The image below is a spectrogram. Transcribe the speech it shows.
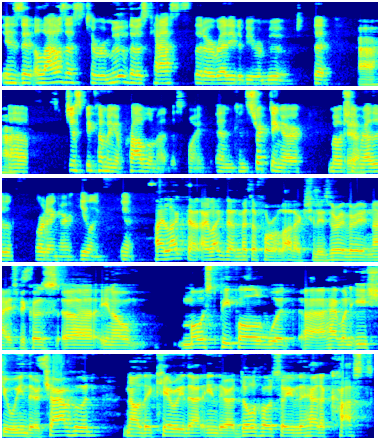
is it allows us to remove those casts that are ready to be removed. That uh-huh. uh, just becoming a problem at this point and constricting our motion yeah. rather than supporting our healing. Yeah. I like that. I like that metaphor a lot. Actually, it's very very nice because uh, you know most people would uh, have an issue in their childhood. Now they carry that in their adulthood. So if they had a cast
